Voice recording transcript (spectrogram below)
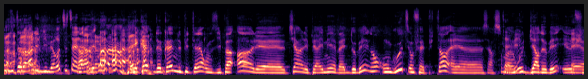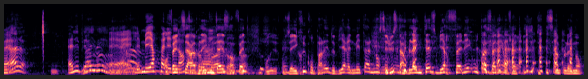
on vous donnera le numéro tout à Ah, mais l'heure. Et quand, même, de- quand même, depuis tout à l'heure, on se dit pas, oh, les, tiens, elle est périmée, elle va être daubée. Non, on goûte et on fait, putain, elle, ça ressemble à un goût de bière daubée. Et au Et ouais. final, elle est périmée. Euh, les meilleurs En palais de fait, c'est un blind Ouais, test. En fait, On- vous avez cru qu'on parlait de bière et de métal? Non, c'est juste un blind test bière fanée ou pas fanée, en fait, tout simplement.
